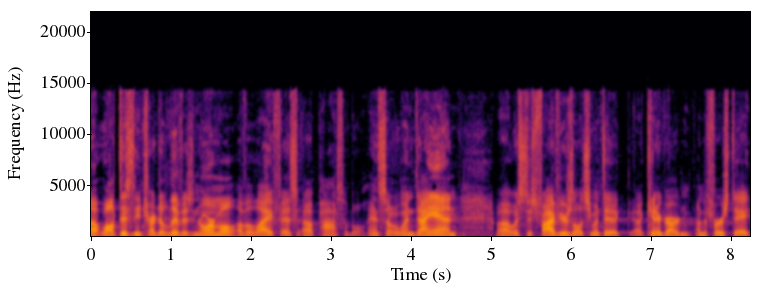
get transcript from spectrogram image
uh, Walt Disney tried to live as normal of a life as uh, possible. And so when Diane uh, was just five years old, she went to uh, kindergarten on the first day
